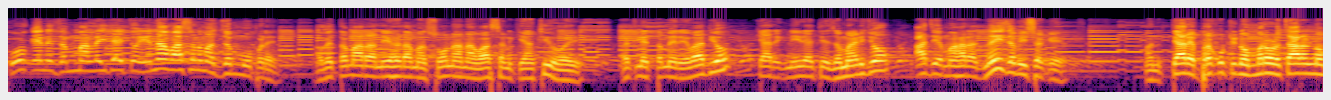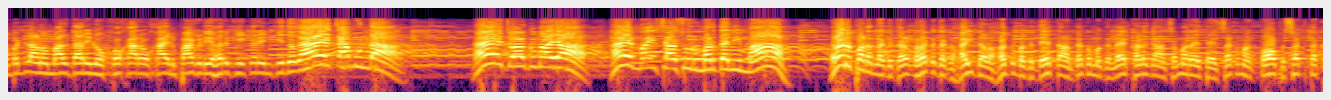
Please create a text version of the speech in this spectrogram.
કોક એને જમવા લઈ જાય તો એના વાસણમાં જમવું પડે. હવે તમારા નેહડામાં સોનાના વાસણ ક્યાંથી હોય? એટલે તમે રહેવા દ્યો, ક્યારેક નિરાતે જમાડીજો. આજે મહારાજ નહીં જમી શકે. અને ત્યારે પ્રકૃતિનો મરોડ ચારણનો બદલાણો માલધારીનો ખોખારો ખાઈને પાઘડી હરખી કરીને કીધું કે, હે ચામુંડા, હે જોગમાયા, હે મહિષાસુર મર્દની માં રણ પડ લગ તક હૈદળ હકબક દેતા તકમક લે ખડગા સમરે થે સકમક કોપ સક તક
